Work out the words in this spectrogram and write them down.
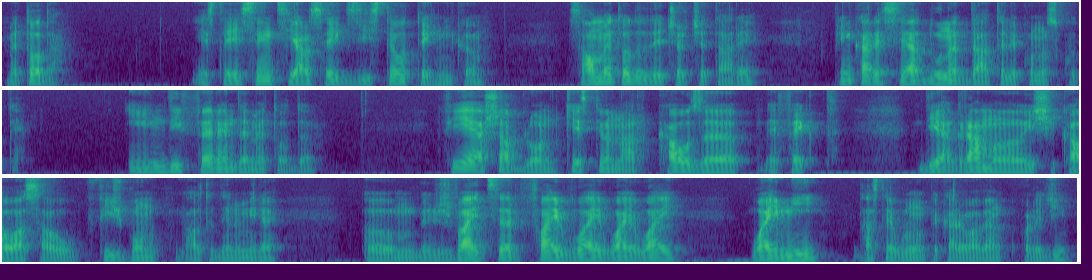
Metoda. Este esențial să existe o tehnică sau o metodă de cercetare prin care se adună datele cunoscute. Indiferent de metodă, fie ea șablon, chestionar, cauză-efect, diagramă Ishikawa sau Fishbone, altă denumire, um, Schweitzer, 5Y, YY, Why Me, asta e o glumă pe care o aveam cu colegii,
